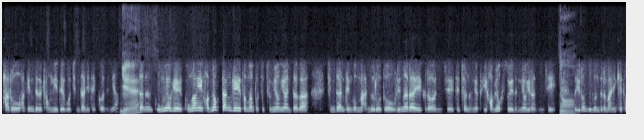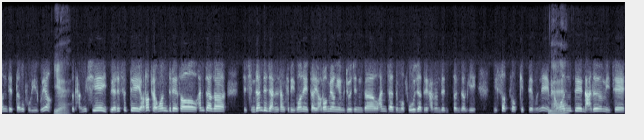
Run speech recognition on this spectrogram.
바로 확인돼서 격리되고 진단이 됐거든요. 예. 일단은 공역의 공항의 검역 단계에서만 벌써 두 명의 환자가 진단된 것만으로도 우리나라의 그런 이제 대처 능력, 특히 검역소의 능력이라든지 어. 이런 부분들은 많이 개선됐다고 보이고요. 예. 또 당시에 메르스 때 여러 병원들에서 환자가 진단되지 않은 상태로 입원해 있다 여러 명의 의료진과 환자들 뭐 보호자들이 감염됐던 적이 있었었기 때문에 네. 병원들 나름 이제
